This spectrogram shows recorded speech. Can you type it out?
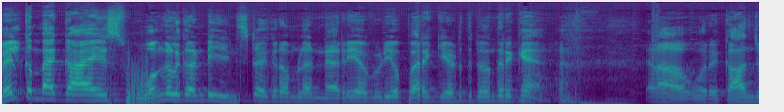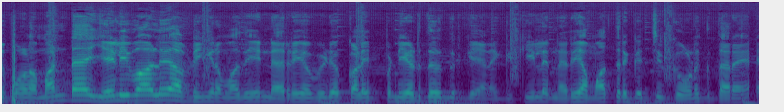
வெல்கம் பேக் காய்ஸ் உங்களுக்காண்டி இன்ஸ்டாகிராமில் நிறைய வீடியோ பிறக்கி எடுத்துகிட்டு வந்திருக்கேன். ஏன்னா ஒரு காஞ்சு போன மண்டை எலிவாள் அப்படிங்கிற மாதிரி நிறைய வீடியோ கலெக்ட் பண்ணி எடுத்து வந்திருக்கேன். எனக்கு கீழே நிறைய மாத்திரை கட்சிருக்கு உனக்கு தரேன்.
